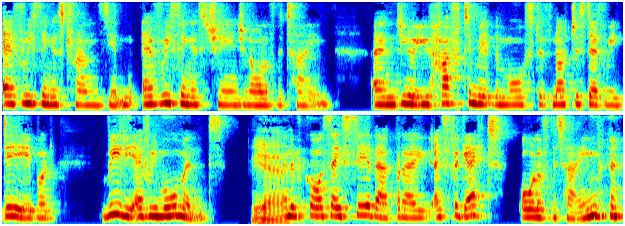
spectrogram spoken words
everything is transient and everything is changing all of the time. And you know, you have to make the most of not just every day, but really every moment yeah. And of course, I say that, but I, I forget all of the time to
